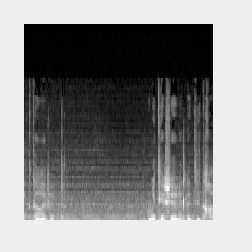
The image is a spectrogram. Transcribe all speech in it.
מתקרבת ומתיישבת לצדך.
